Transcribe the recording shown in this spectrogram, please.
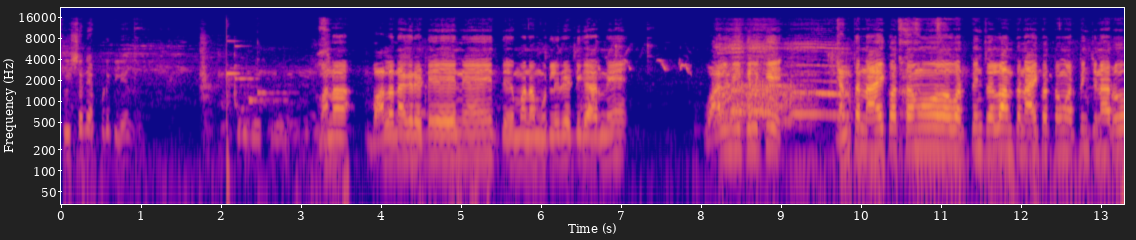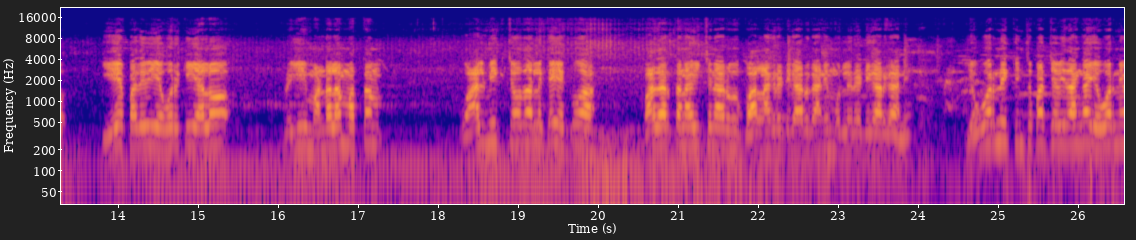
సూచన ఎప్పటికి లేదు. మన బాలనాగిరెడ్డిని మన మురళిరెడ్డి గారిని వాల్మీకులకి ఎంత నాయకత్వము వర్తించాలో అంత నాయకత్వం వర్తించినారు. ఏ పదవి ఎవరికి ఇవ్వాలో ఈ మండలం మొత్తం వాల్మీకి చోదరులకే ఎక్కువ పాదార్థన ఇచ్చినారు బాలనాగిరెడ్డి గారు కానీ మురళిరెడ్డి గారు కానీ ఎవరిని కించపరిచే విధంగా ఎవరిని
